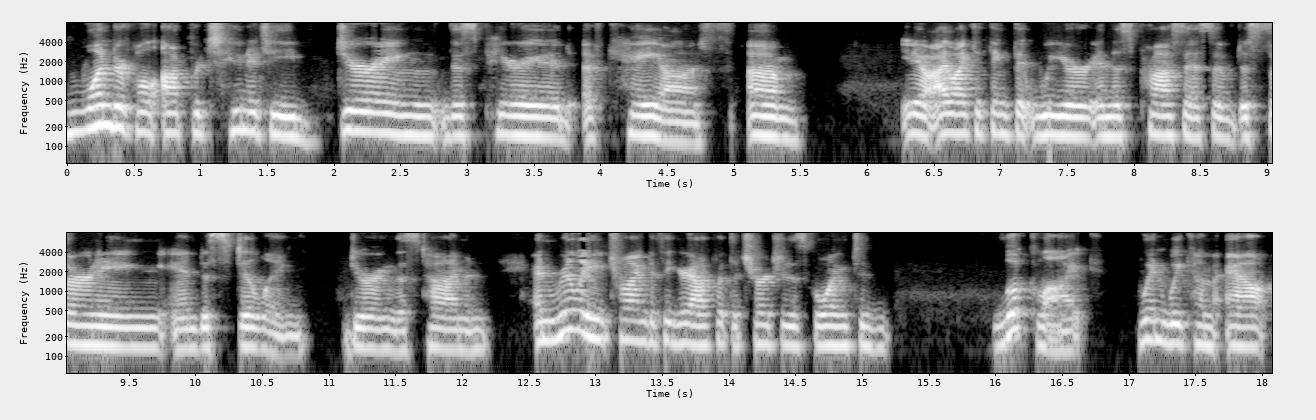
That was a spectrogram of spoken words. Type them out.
wonderful opportunity during this period of chaos. Um, you know, I like to think that we are in this process of discerning and distilling during this time and, and really trying to figure out what the church is going to look like when we come out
